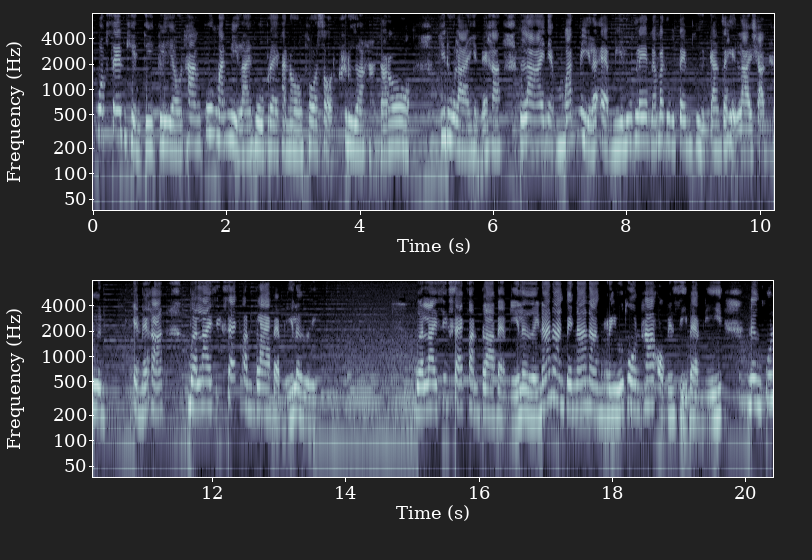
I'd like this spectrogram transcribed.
ควบเส้นเข็นตีเกลียว ทางพุ่งมัดหมี่ลายโฮแปรขนองทอสอดเครือหางกระรอกที่ดูลายเห็นไหมคะ ลายเนี่ยมัดหมี่แล้วแอบมีลูกเล่นนะ มาดูเต็มผืนกันจะเห็นลายชัดขึ้น เห็นไหมคะ เหมือนลายซิกแซกฟันปลาแบบนี้เลย เหมือนลายซิกแซกฟันปลาแบบนี้เลย หน้านางเป็นหน้านางริ้วโทนผ้าออกเป็นสีแบบนี้1คูณ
